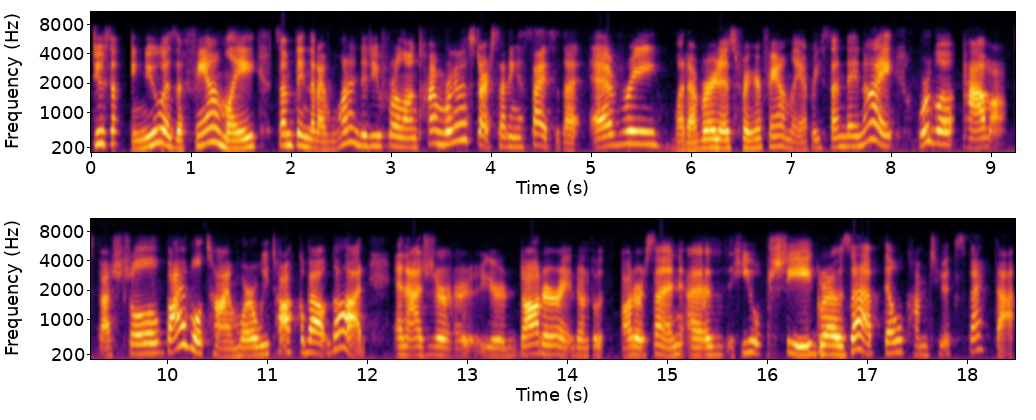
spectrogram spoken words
do something new as a family, something that I've wanted to do for a long time. We're going to start setting aside so that every, whatever it is for your family, every Sunday night, we're going to have a special Bible time where we talk about God. And as your your daughter, I don't know if daughter or son, as he or she grows up, they will come to expect that.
